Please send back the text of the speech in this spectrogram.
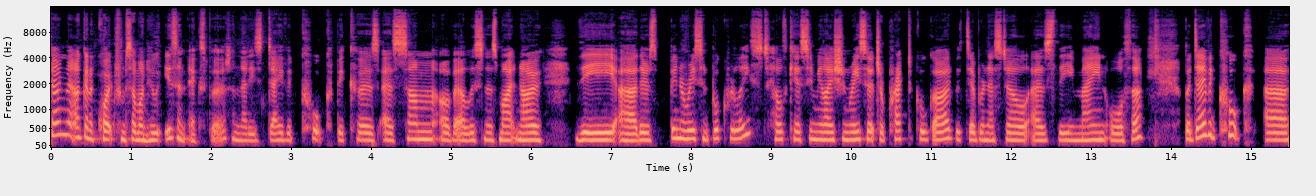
going, I'm going to quote from someone who is an expert, and that is David Cook, because as some of our listeners might know, the uh, there's been a recent book released, Healthcare Simulation Research: A Practical Guide, with Debra Nestel as the main author. But David Cook, uh,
